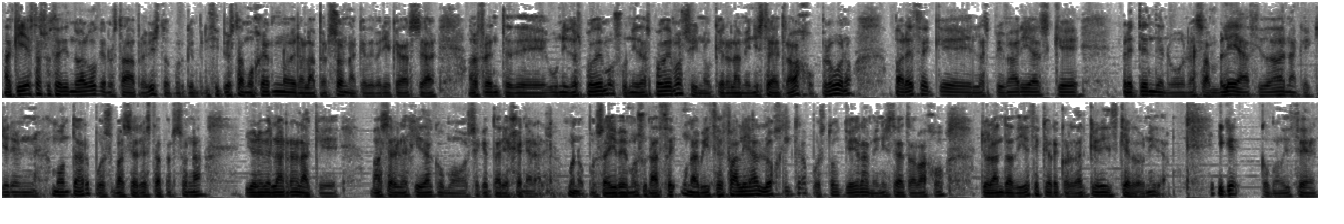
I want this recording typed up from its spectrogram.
aquí ya está sucediendo algo que no estaba previsto, porque en principio esta mujer no era la persona que debería quedarse al frente de Unidos Podemos, Unidas Podemos, sino que era la ministra de Trabajo. Pero bueno, parece que las primarias que pretenden o una asamblea ciudadana que quieren montar, pues va a ser esta persona, Ione Belarra, la que va a ser elegida como secretaria general. Bueno, pues ahí vemos una, una bicefalia lógica, puesto que la ministra de Trabajo, Yolanda Díez, hay que recordar que era Izquierda Unida. Y que, como dicen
